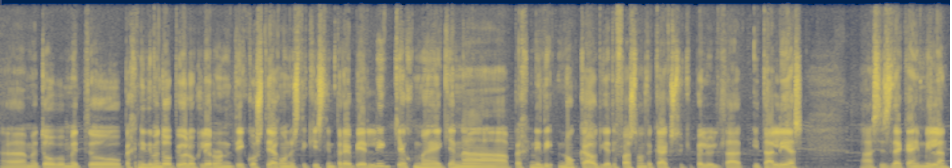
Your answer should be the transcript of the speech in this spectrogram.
ε, με, το, με το παιχνίδι με το οποίο ολοκληρώνεται η 20η αγωνιστική στην Premier League και έχουμε και ένα παιχνίδι knockout για τη φάση των 16 του κυπέλου Ιταλίας στις 10 η Μίλαν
